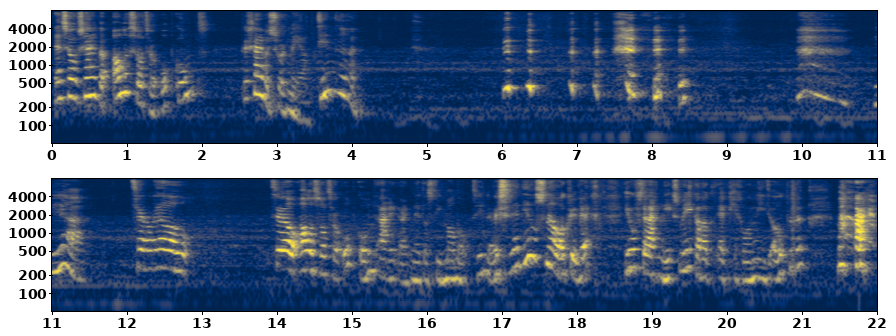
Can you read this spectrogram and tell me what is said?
En zo zijn we alles wat er opkomt, daar zijn we een soort mee aan tinderen. Ja. Terwijl, terwijl alles wat er opkomt, eigenlijk, eigenlijk net als die mannen op Tinder, ze zijn heel snel ook weer weg. Je hoeft eigenlijk niks meer. Je kan ook het appje gewoon niet openen. Maar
